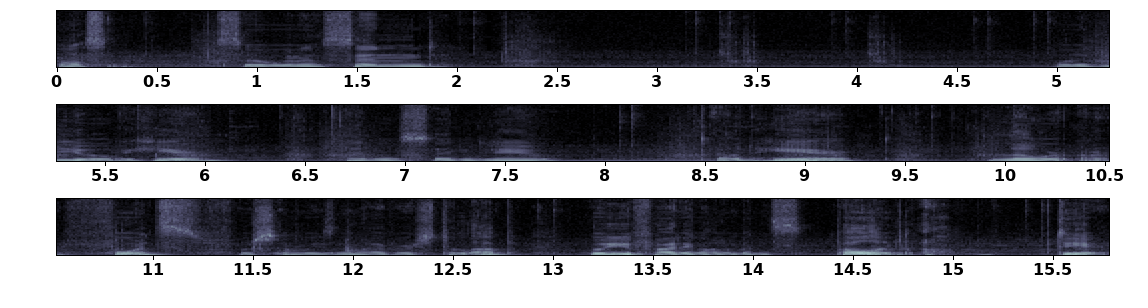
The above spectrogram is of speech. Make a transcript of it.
Awesome. So we're gonna send one of you over here and we'll send you down here lower our forts for some reason why they're still up who are you fighting Ottomans? Poland. Oh dear.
